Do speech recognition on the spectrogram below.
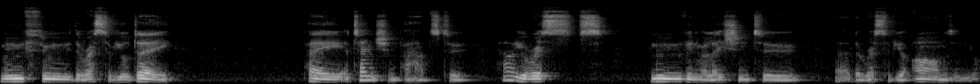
move through the rest of your day, pay attention perhaps to how your wrists move in relation to uh, the rest of your arms and your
